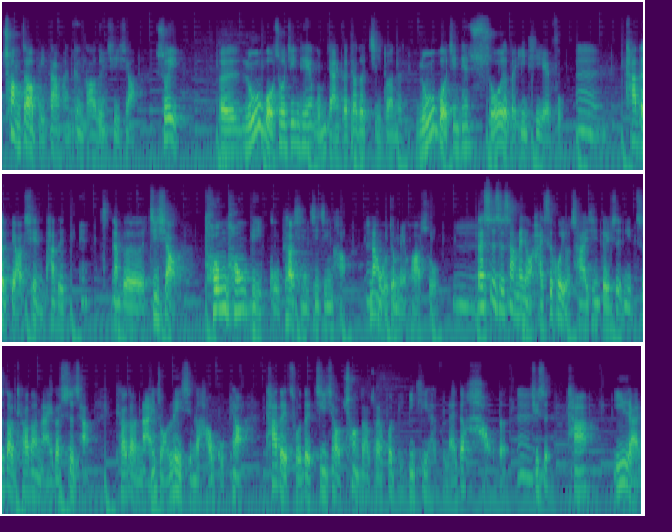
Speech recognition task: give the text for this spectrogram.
创造比大盘更高的绩效。所以，呃，如果说今天我们讲一个叫做极端的，如果今天所有的 ETF，嗯。它的表现，它的那个绩效，通通比股票型基金好，那我就没话说。嗯，但事实上来讲，还是会有差异性，等于是你知道挑到哪一个市场，挑到哪一种类型的好股票，它的所谓的绩效创造出来会比 ETF 来得好的。嗯，其实它依然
